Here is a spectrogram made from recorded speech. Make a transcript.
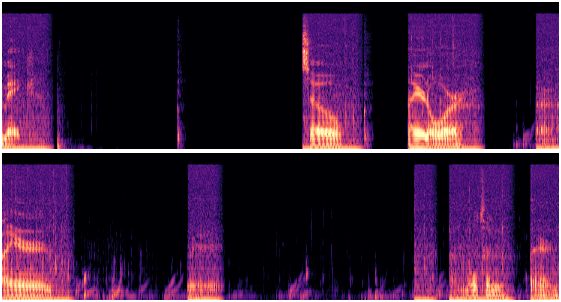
make. So, iron ore, or iron uh, molten iron.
